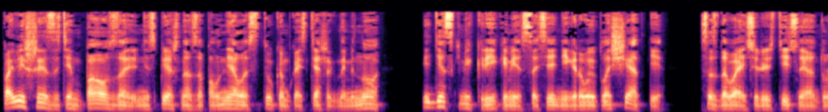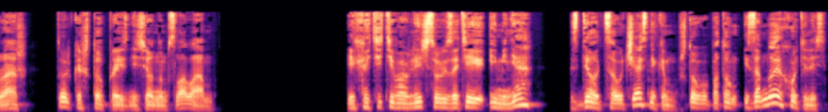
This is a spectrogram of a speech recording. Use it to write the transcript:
Повисшая затем пауза неспешно заполнялась стуком костяшек домино и детскими криками с соседней игровой площадки, создавая сюрреалистичный антураж только что произнесенным словам. «И хотите вовлечь свою затею и меня? Сделать соучастником, чтобы потом и за мной охотились?»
